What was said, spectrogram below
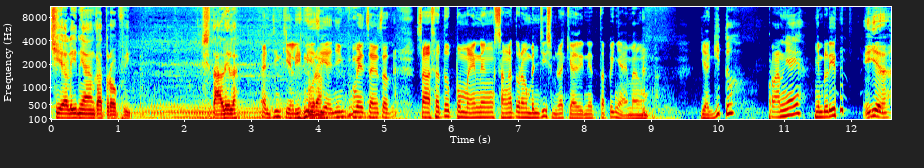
Cialini angkat trofi. Si Itali lah. Anjing Chiellini Orang. sih anjing pemain salah satu salah satu pemain yang sangat orang benci sebenarnya Chiellini tapi ya emang ya gitu perannya ya nyebelin. Iya.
